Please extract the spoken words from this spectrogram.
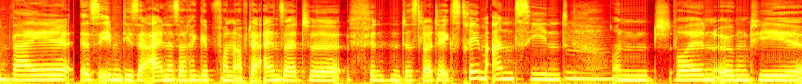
weil es eben diese eine Sache gibt von auf der einen Seite finden das Leute extrem anziehend und wollen irgendwie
